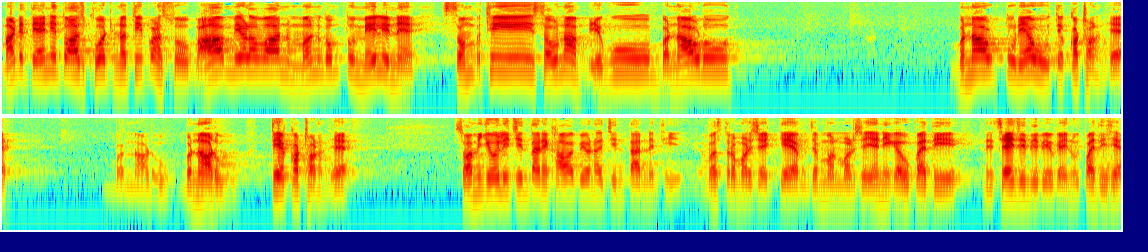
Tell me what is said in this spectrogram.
માટે તેની તો આજ ખોટ નથી, પણ સ્વભાવ મેળવવા મન ગમતું મેલીને સંપથી સૌના ભેગું બનાવડું, બનાવતું રહેવું તે કઠણ છે. બનાડવું બનાડવું તે કઠણ છે. સ્વામી કે ઓલી ચિંતા નહીં ખાવા પીવાની ચિંતા નથી. વસ્ત્ર મળશે કેમ, જમવાનું મળશે, એની કઈ ઉપાધિ ને સહેજીદી પીવું કઈ ઉપાધિ છે?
